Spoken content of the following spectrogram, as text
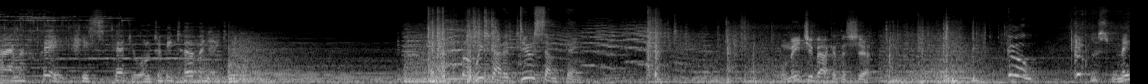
I'm afraid she's scheduled to be terminated. But we've got to do something. We'll meet you back at the ship. Oh, goodness me.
